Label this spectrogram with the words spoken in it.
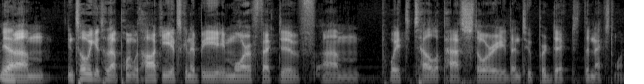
Yeah. Um, until we get to that point with hockey, it's going to be a more effective um, way to tell a past story than to predict the next one.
